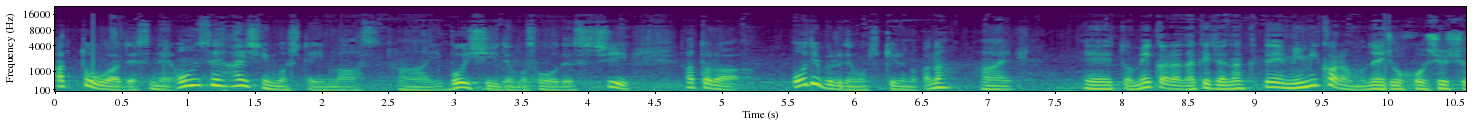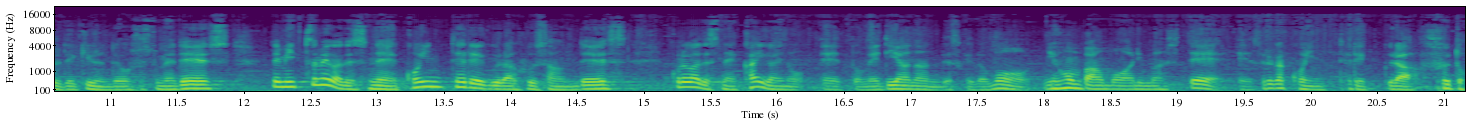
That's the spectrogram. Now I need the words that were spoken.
あとはですね音声配信もしています。はい。 Voicy でもそうですしあとはオーディブルでも聞けるのかな。はい。えーと、目からだけじゃなくて耳からもね情報収集できるんでおすすめです。で3つ目がですねコインテレグラフさんです。これはですね海外の、えーとメディアなんですけども日本版もありまして、えそれがコインテレグラフと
